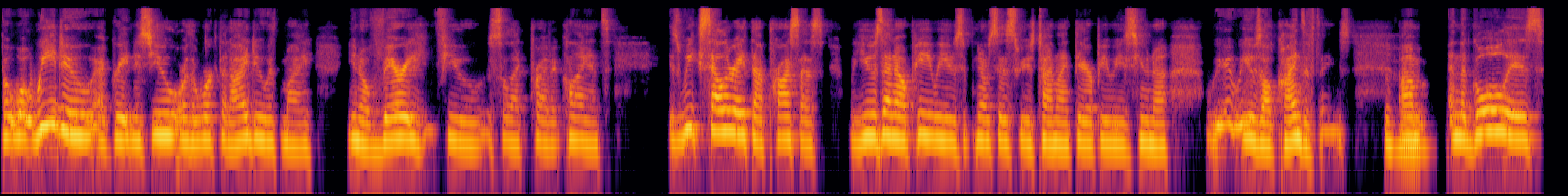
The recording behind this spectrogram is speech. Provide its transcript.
But what we do at Greatness U or the work that I do with my, you know, very few select private clients is we accelerate that process. We use NLP, we use hypnosis, we use timeline therapy, we use HUNA, we, we use all kinds of things. Mm-hmm. Um, and the goal is,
